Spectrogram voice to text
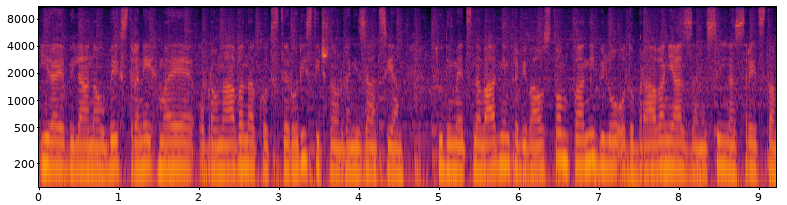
Ira je bila na obeh straneh meje obravnavana kot teroristična organizacija. Tudi med navadnim prebivalstvom pa ni bilo odobravanja za nasilna sredstva,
